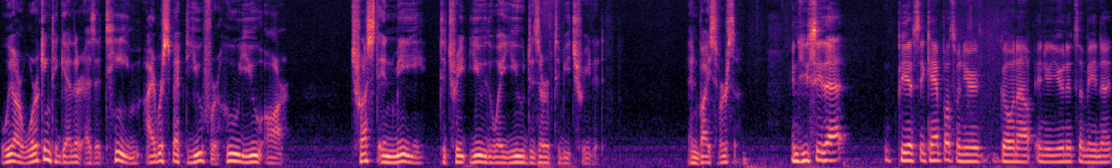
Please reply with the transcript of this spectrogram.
We are working together as a team. I respect you for who you are. Trust in me to treat you the way you deserve to be treated and vice versa And do you see that PFC campos when you're going out in your units? I mean, uh,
